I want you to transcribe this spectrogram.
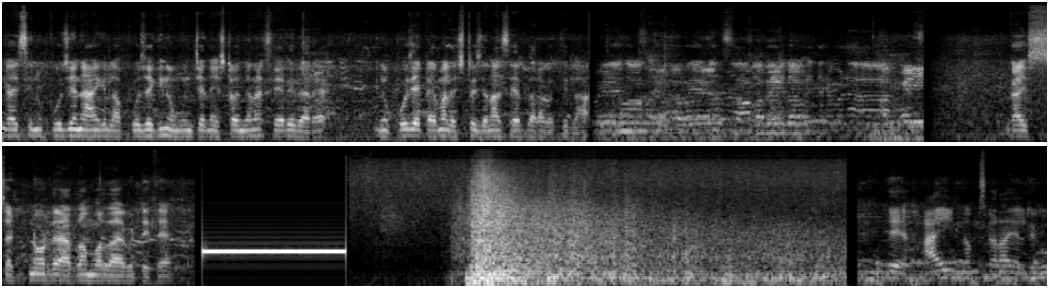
ಗೈಸ್ ಇನ್ನು ಪೂಜೆನೇ ಆಗಿಲ್ಲ. ಪೂಜೆಗಿನ್ನ ಮುಂಚೆನೇ ಎಷ್ಟೊಂದು ಜನ ಸೇರಿದ್ದಾರೆ. ಇನ್ನು ಪೂಜೆ ಟೈಮಲ್ಲಿ ಎಷ್ಟು ಜನ ಸೇರ್ತಾರ ಗೊತ್ತಿಲ್ಲ. ಗಾಯ್ಸ್ ಸೆಟ್ ನೋಡಿದ್ರೆ ಅರ್ಧಂಬರ್ಧ ಆಗ್ಬಿಟ್ಟಿದೆ. ಏ ಹಾಯ್ ನಮಸ್ಕಾರ ಎಲ್ರಿಗೂ.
